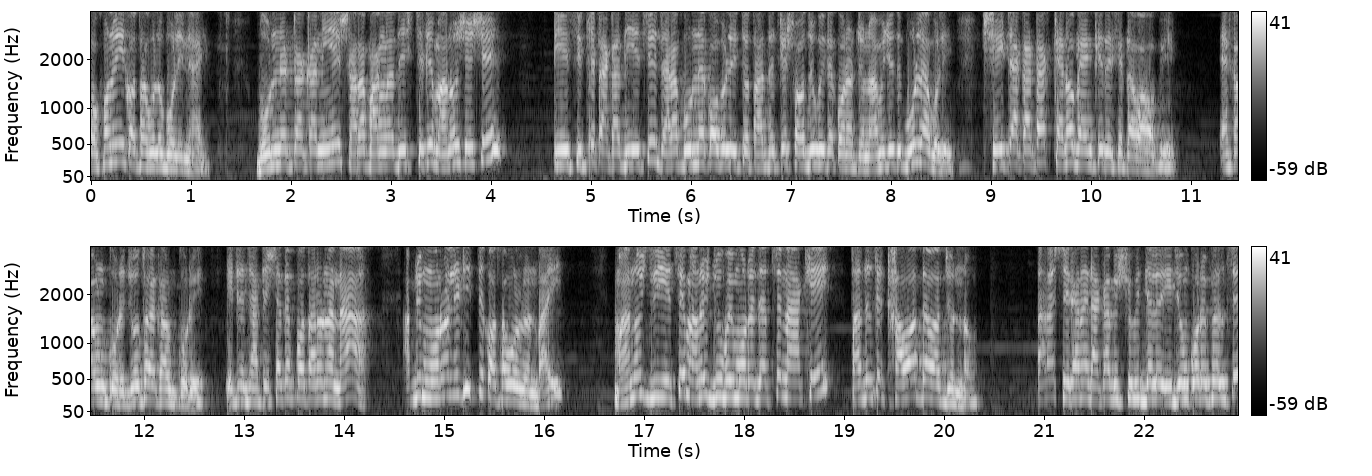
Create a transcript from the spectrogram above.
কখনোই কথাগুলো বলি নাই। বন্যার টাকা নিয়ে সারা বাংলাদেশ থেকে মানুষ এসে টিএসসি তে টাকা দিয়েছে, যারা বন্যা কবলিত তাদেরকে সহযোগিতা করার জন্য। আমি যদি ভুল না বলি, সেই টাকাটা কেন ব্যাংকে রেখে দেওয়া হবে? অ্যাকাউন্ট করে, যৌথ অ্যাকাউন্ট করে। এটা জাতির সাথে প্রতারণা না। আপনি মোরালিটিতে কথা বললেন ভাই। মানুষ দিয়েছে, মানুষ ডুবে মরে যাচ্ছে না খেয়ে তাদেরকে খাওয়া দেওয়ার জন্য। তারা সেখানে ঢাকা বিশ্ববিদ্যালয় ইজম করে ফেলছে।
